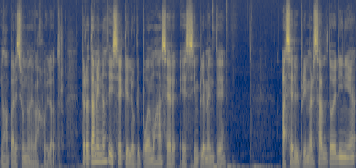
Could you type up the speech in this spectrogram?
nos aparece uno debajo del otro. Pero también nos dice que lo que podemos hacer es simplemente hacer el primer salto de línea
